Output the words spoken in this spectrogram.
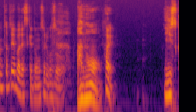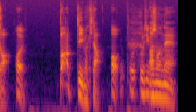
まあ、例えばですけども、それこそ、あの、はい。いいっすか？はい。バッて今来た。あ、お降りてきました。あのね、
